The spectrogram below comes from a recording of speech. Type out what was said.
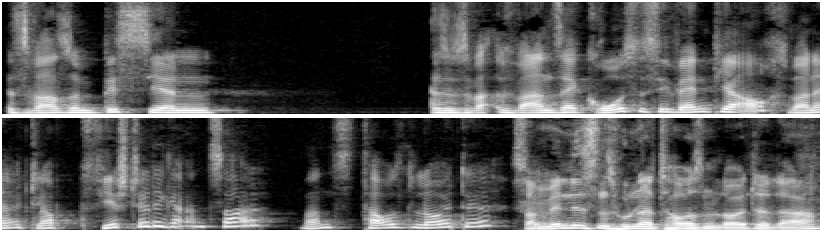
es war so ein bisschen, also es war, war ein sehr großes Event ja auch. Es war eine, ich glaube, vierstellige Anzahl. Waren es 1000 Leute? Es waren mindestens 100.000 Leute da.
